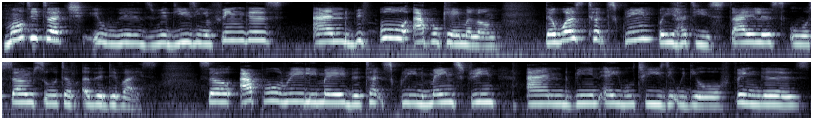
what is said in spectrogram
Multi-touch is with using your fingers and before Apple came along, there was touchscreen, but you had to use stylus or some sort of other device. So Apple really made the touchscreen mainstream and being able to use it with your fingers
